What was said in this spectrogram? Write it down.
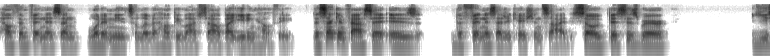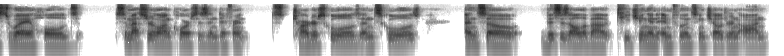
health and fitness and what it means to live a healthy lifestyle by eating healthy. The second facet is the fitness education side. So this is where Yeastway holds semester long courses in different charter schools and schools. And so this is all about teaching and influencing children on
